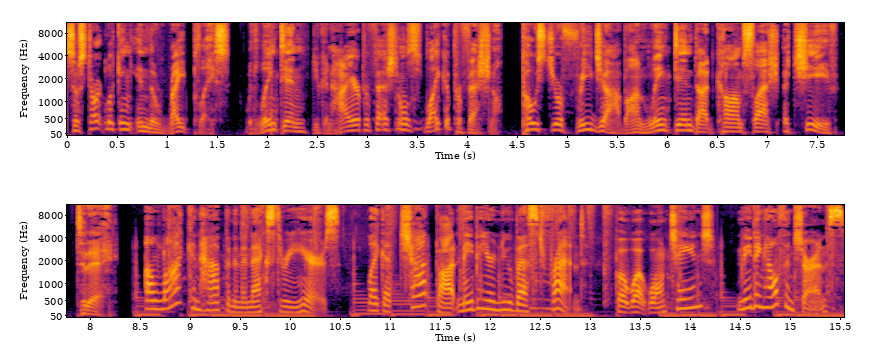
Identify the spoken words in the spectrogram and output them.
So start looking in the right place. With LinkedIn, you can hire professionals like a professional. Post your free job on linkedin.com slash achieve today. A lot can happen in the next three years. Like a chatbot may be your new best friend. But what won't change? Needing health insurance.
